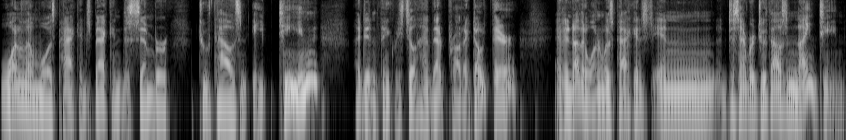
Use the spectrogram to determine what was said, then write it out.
one of them was packaged back in December 2018. I didn't think we still had that product out there. And another one was packaged in December 2019.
